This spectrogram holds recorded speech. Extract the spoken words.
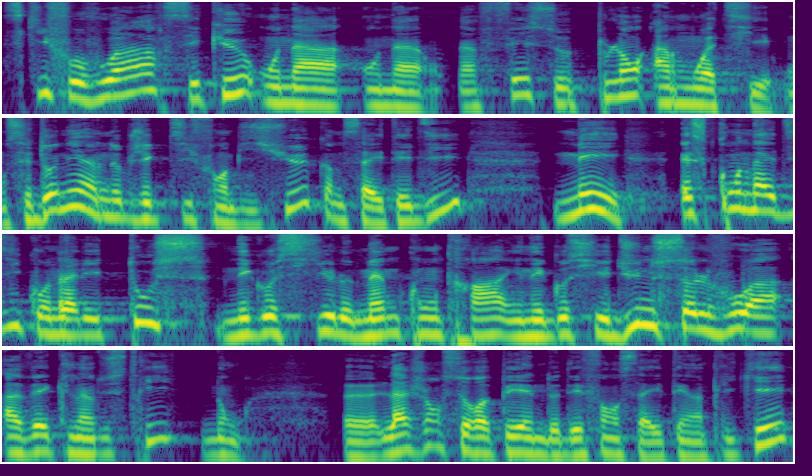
ce qu'il faut voir, c'est que on a, on a, on a fait ce plan à moitié. On s'est donné un objectif ambitieux, comme ça a été dit, mais est-ce qu'on a dit qu'on allait tous négocier le même contrat et négocier d'une seule voix avec l'industrie? Non. Euh, l'agence européenne de défense a été impliquée.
